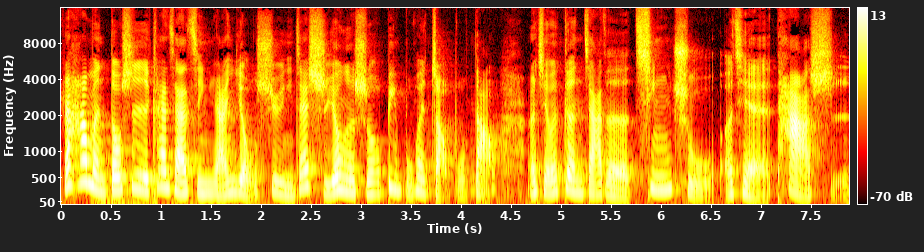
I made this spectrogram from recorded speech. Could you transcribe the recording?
让他们都是看起来井然有序。你在使用的时候，并不会找不到，而且会更加的清楚而且踏实。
